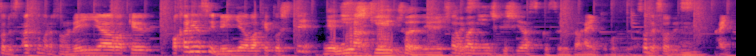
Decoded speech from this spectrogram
そうです。あくまでそのレイヤー分け、分かりやすいレイヤー分けとして、ね、認識、そうだね。人が認識しやすくするためってことだよね。そうです、そうです。うんはい。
